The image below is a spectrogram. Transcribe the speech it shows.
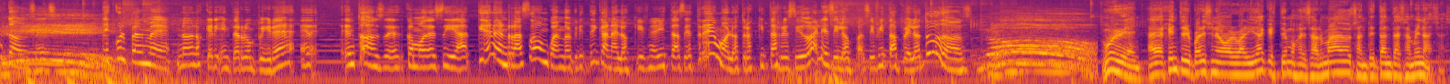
Entonces, Sí. discúlpenme, no los quería interrumpir, ¿eh? Entonces, como decía, tienen razón cuando critican a los kirchneristas extremos, los trotskistas residuales y los pacifistas pelotudos. ¡No! Muy bien, a la gente le parece una barbaridad que estemos desarmados ante tantas amenazas.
